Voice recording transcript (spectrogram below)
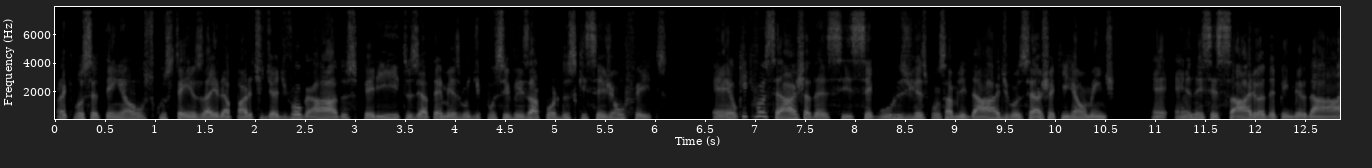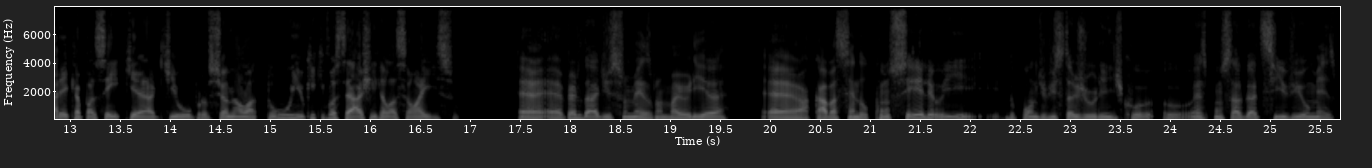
para que você tenha os custeios aí da parte de advogados, peritos e até mesmo de possíveis acordos que sejam feitos. É, o que, que você acha desses seguros de responsabilidade? Você acha que realmente é, é necessário, a depender da área que, a que, a, que o profissional atue? O que, que você acha em relação a isso? É, é verdade isso mesmo. A maioria é, acaba sendo o conselho e, do ponto de vista jurídico, a responsabilidade civil mesmo.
